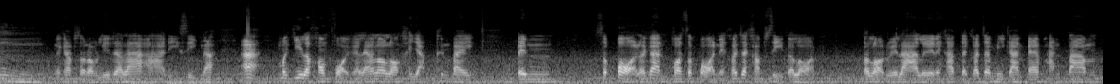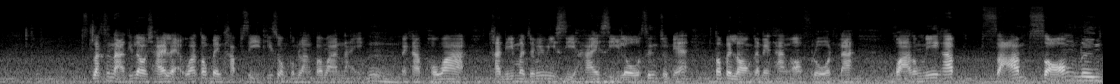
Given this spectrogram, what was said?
อืมนะครับสำหรับ l i d a r a RD6 นะอะเมื่อกี้เราคอมฟอร์ตกันแล้วเราลองขยับขึ้นไปเป็นสปอร์ตแล้วกันพอสปอร์ตเนี่ยเขาจะขับสีตลอดตลอดเวลาเลยนะครับ แต่ก็จะมีการแปรผันตามลักษณะที่เราใช้แหละว่าต้องเป็นขับสีที่ส่งกำลังประมาณไหนอืมนะครับเพราะว่าคันนี้มันจะไม่มีสีไฮสีโลซึ่งจุดเนี้ยต้องไปลองกันในทางออฟโรดนะ ขวาตรงนี้ครับ 3 2 1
